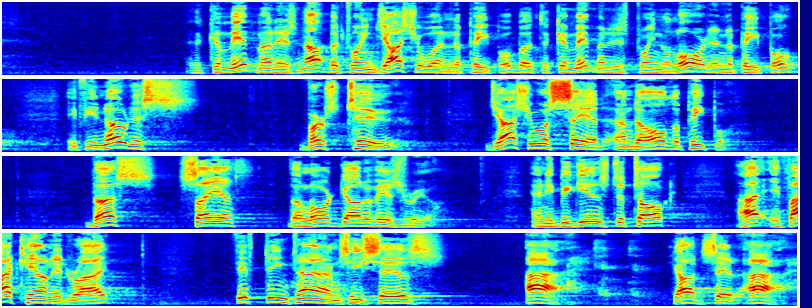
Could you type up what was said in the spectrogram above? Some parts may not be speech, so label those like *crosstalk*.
the commitment is not between Joshua and the people, but the commitment is between the Lord and the people. If you notice verse 2, Joshua said unto all the people, Thus saith the Lord God of Israel. And he begins to talk. I, if I counted right, 15 times he says, I. God said, I.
